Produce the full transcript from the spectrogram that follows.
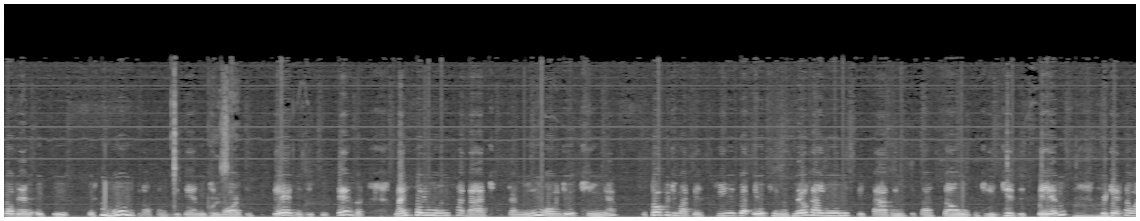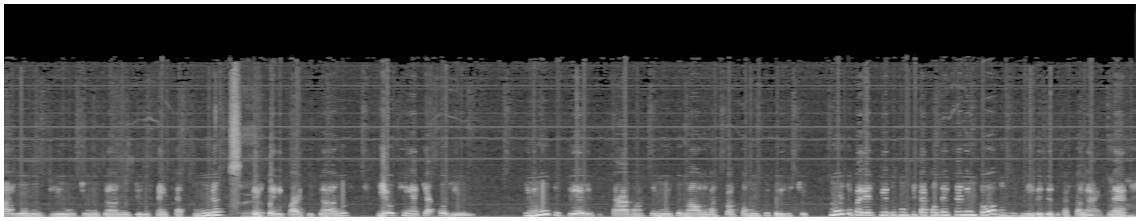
todo esse, esse mundo que nós estamos vivendo de pois é. morte, é. de perda, de tristeza, mas foi um ano sabático para mim, onde eu tinha o topo de uma pesquisa, eu tinha os meus alunos que estavam em situação de desespero, uhum. porque são alunos de últimos anos de licenciatura, certo. terceiro e quarto anos, e eu tinha que acolhê-los. E muitos deles estavam assim muito mal, numa situação muito triste, muito parecido com o que está acontecendo em todos os níveis educacionais, né? Uhum.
